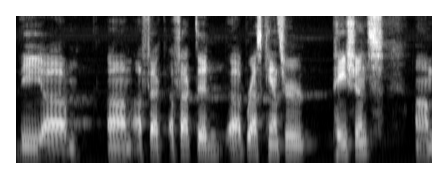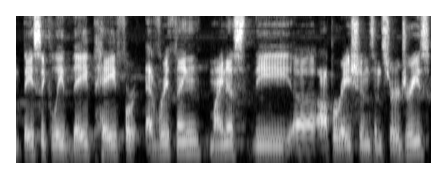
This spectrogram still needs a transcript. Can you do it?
the um, um, affect, affected uh, breast cancer patients. Um, basically, they pay for everything minus the uh, operations and surgeries.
